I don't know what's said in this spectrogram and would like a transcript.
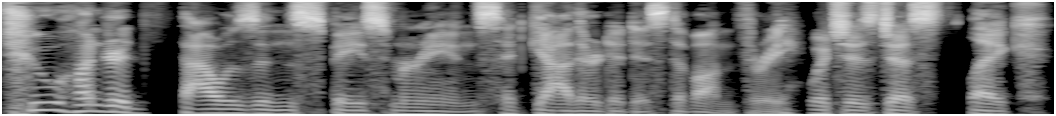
200,000 space marines had gathered at Istavan 3, which is just like,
